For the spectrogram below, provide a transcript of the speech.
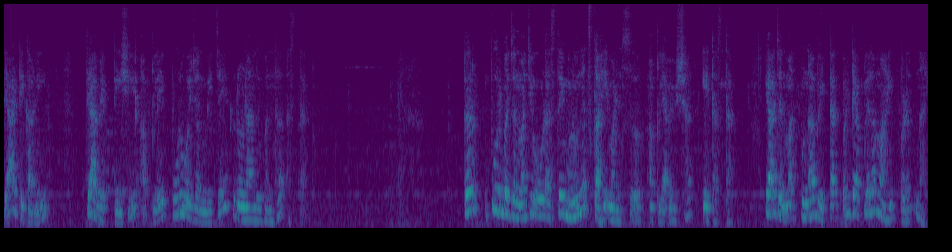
त्या ठिकाणी त्या व्यक्तीशी आपले पूर्वजन्मीचे ऋणानुबंध असतात. तर पूर्वजन्माची ओढ असते म्हणूनच काही माणसं आपल्या आयुष्यात येत असतात. या जन्मात पुन्हा भेटतात पण ते आपल्याला माहीत पडत नाही.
